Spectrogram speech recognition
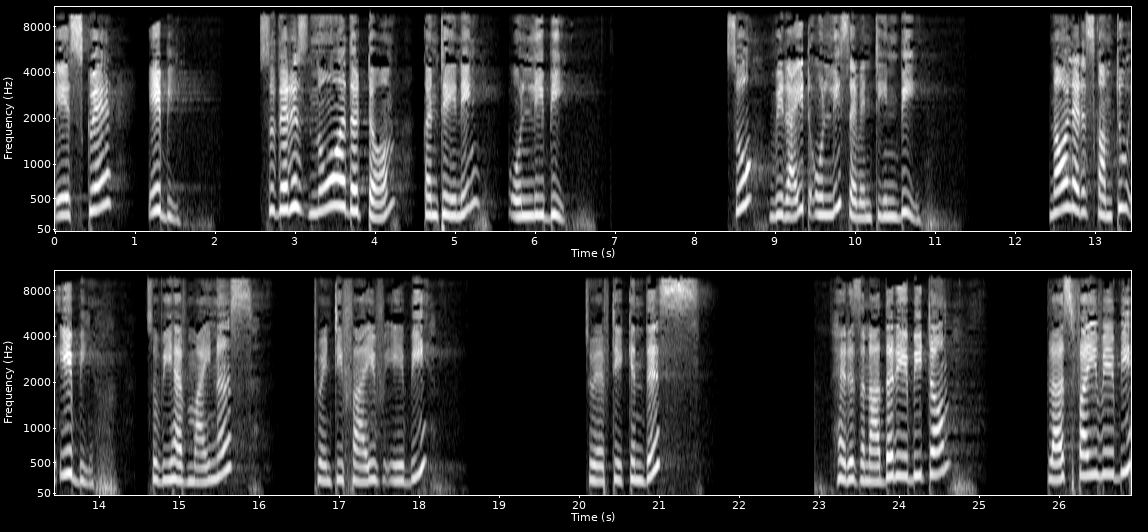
A square, AB. So there is no other term containing only B. So we write only 17B. Now let us come to AB. So we have minus 25 AB. So we have taken this. Here is another AB term plus 5 AB.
